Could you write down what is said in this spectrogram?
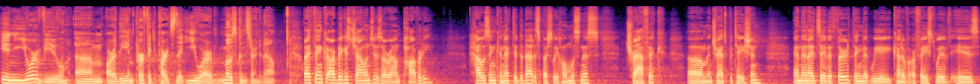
in your view, um, are the imperfect parts that you are most concerned about? I think our biggest challenges are around poverty, housing connected to that, especially homelessness, traffic, um, and transportation. And then I'd say the third thing that we kind of are faced with is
